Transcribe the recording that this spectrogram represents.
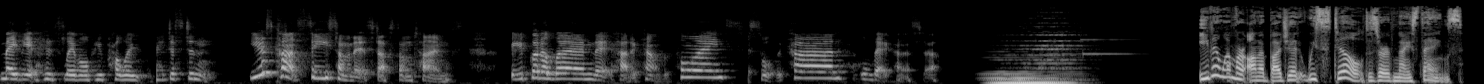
maybe at his level he probably just didn't you just can't see some of that stuff sometimes. You've got to learn that how to count the points sort the card all that kind of stuff. Even when we're on a budget we still deserve nice things.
